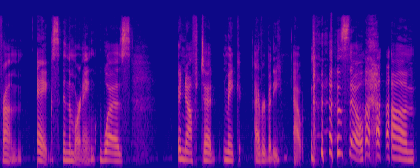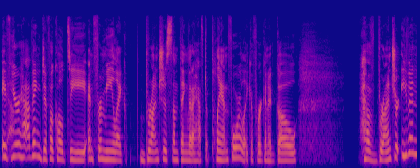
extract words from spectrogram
from eggs in the morning was enough to make everybody out. so, um, if yeah. you're having difficulty, and for me, like brunch is something that I have to plan for, like if we're going to go have brunch or even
